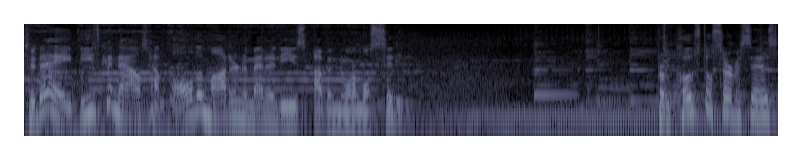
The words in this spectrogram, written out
Today, these canals have all the modern amenities of a normal city. From postal services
